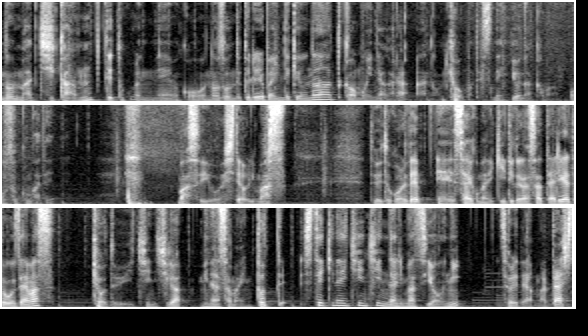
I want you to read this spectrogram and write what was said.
の、まあ、時間ってところにねこう望んでくれればいいんだけどなとか思いながらあの今日もですね夜中は遅くまで麻酔をしております。というところで、えー、最後まで聞いてくださってありがとうございます。今日という一日が皆様にとって素敵な一日になりますように。それではまた明日。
